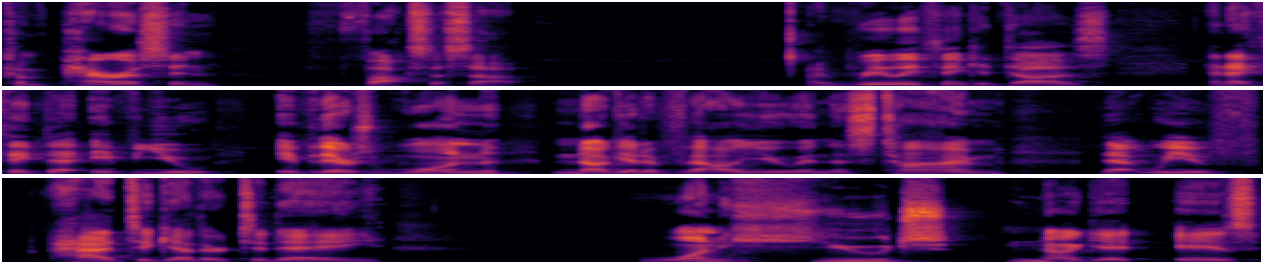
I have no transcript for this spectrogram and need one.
comparison fucks us up. I really think it does. And I think that if you if there's one nugget of value in this time that we've had together today, one huge nugget is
